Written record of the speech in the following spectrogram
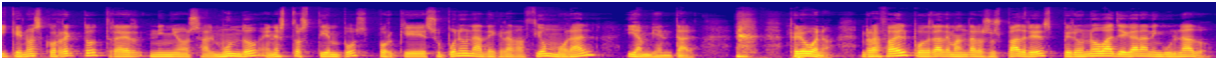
y que no es correcto traer niños al mundo en estos tiempos porque supone una degradación moral y ambiental. Pero bueno, Rafael podrá demandar a sus padres, pero no va a llegar a ningún lado,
